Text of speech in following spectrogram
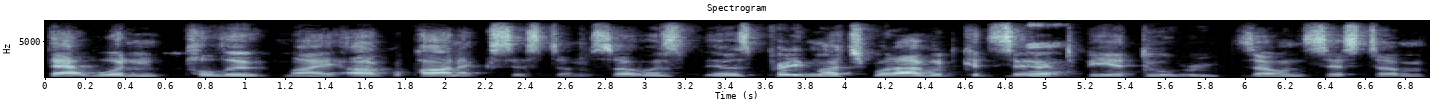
that wouldn't pollute my aquaponics system. So it was it was pretty much what I would consider yeah. to be a dual root zone system,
